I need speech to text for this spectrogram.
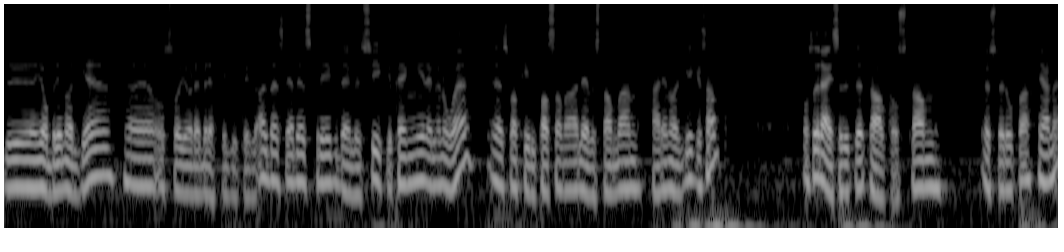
Du jobber i Norge, eh, og så gjør det berettiget til arbeidsledighetstrygd eller sykepenger eller noe eh, som er tilpassa levestandarden her i Norge, ikke sant? Og så reiser du til et lavkostland, Øst-Europa gjerne,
